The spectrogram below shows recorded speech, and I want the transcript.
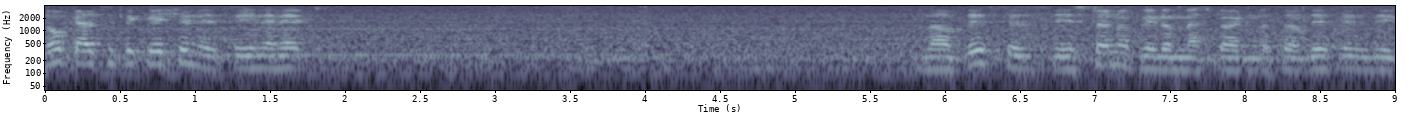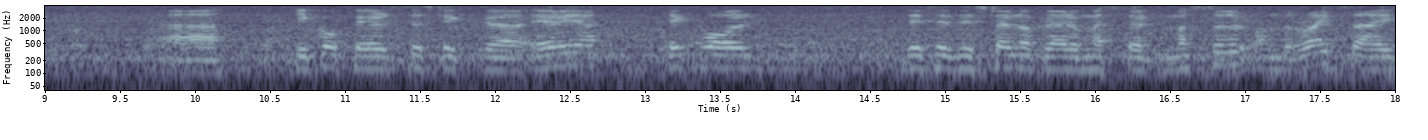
no calcification is seen in it. Now this is the sternocleidomastoid muscle. This is the uh, cystic uh, area, thick wall. This is the sternocleidomastoid muscle on the right side.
